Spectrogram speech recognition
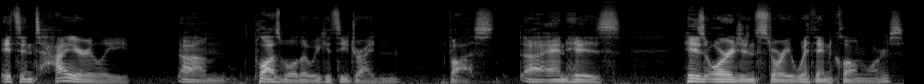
it's entirely um, plausible that we could see Dryden Voss uh, and his his origin story within Clone Wars.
